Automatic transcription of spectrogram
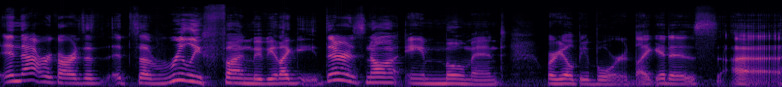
in that regards, it's, it's a really fun movie. Like, there is not a moment where you'll be bored. Like, it is uh,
